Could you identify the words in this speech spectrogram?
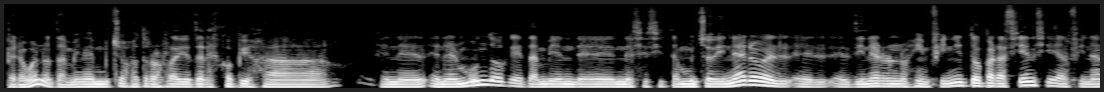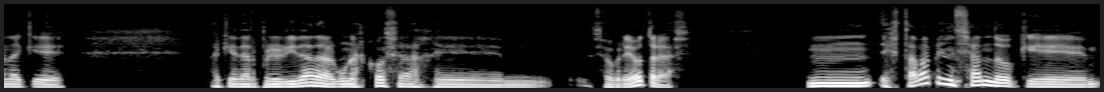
Pero bueno, también hay muchos otros radiotelescopios a- en, el, mundo que también eh, necesitan mucho dinero. El dinero no es infinito para ciencia y al final hay que, hay que dar prioridad a algunas cosas eh, sobre otras. Mm, estaba pensando que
